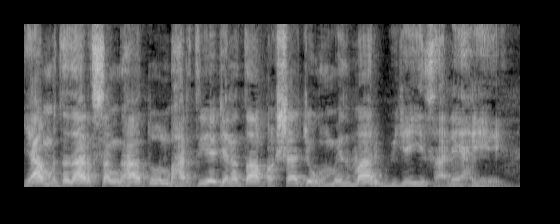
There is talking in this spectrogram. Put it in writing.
या मतदारसंघातून भारतीय जनता पक्षाचे उमेदवार विजयी झाले आहे.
